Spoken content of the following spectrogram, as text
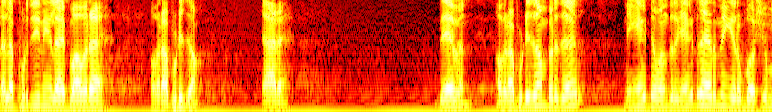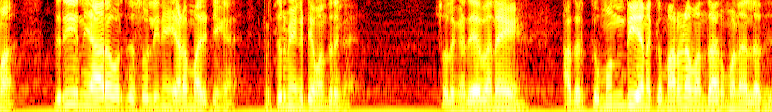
நல்லா புரிஞ்சுனீங்களா இப்போ அவரை? அவர் அப்படி தான் யார? தேவன். அவர் அப்படி தான் பிரதர் நீங்கள் என்கிட்ட வந்துருங்க. என்கிட்ட தான் இருந்தீங்க ரொம்ப வருஷமா. திடீர்னு யாரோ ஒருத்தர் சொல்லி நீ இடம் மாறிட்டீங்க. இப்போ திரும்ப என்கிட்டே வந்துருங்க. சொல்லுங்கள் தேவனே அதற்கு முந்தி எனக்கு மரணம் வந்தால் ரொம்ப நல்லது.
